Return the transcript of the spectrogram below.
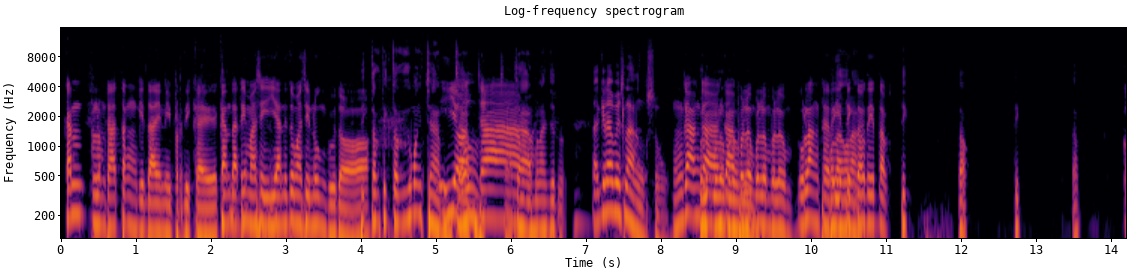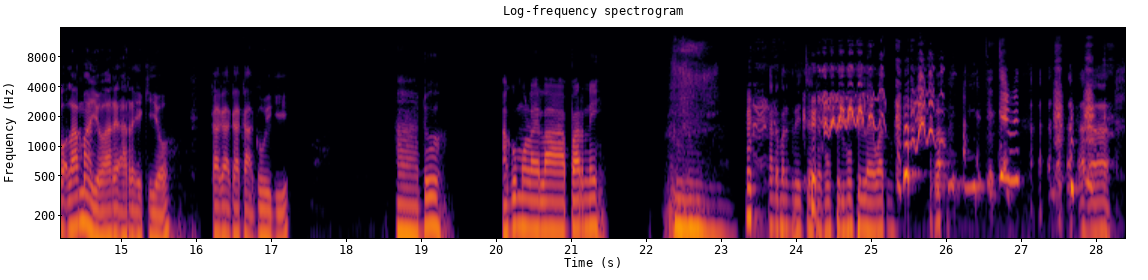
Kan belum datang kita ini bertiga. Kan tadi masih Ian itu masih nunggu toh. TikTok TikTok itu emang jam. Iya, jam. jam. Jam lanjut. Tak kira wis langsung. Enggak, enggak, belum, enggak, belum, belum, belum, belum. Ulang dari Ulang, ulang. TikTok, TikTok. Kok lama yo arek-arek iki yo? Kakak-kakakku iki. Aduh. Aku mulai lapar nih. kan depan gereja ada mobil-mobil lewat.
